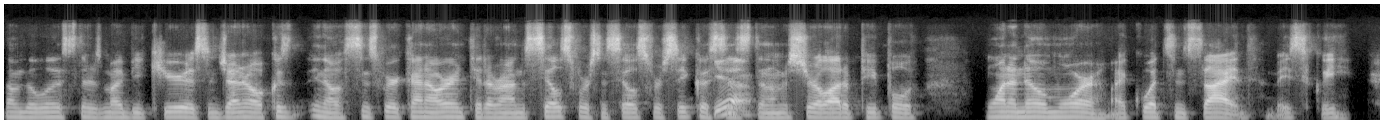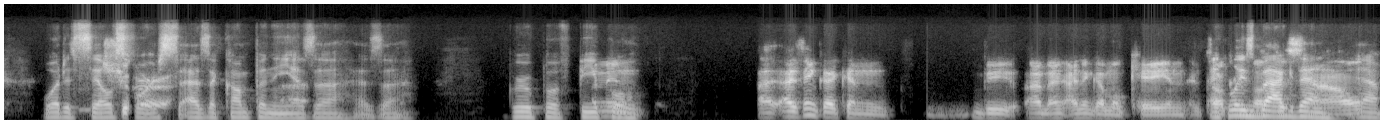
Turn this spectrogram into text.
some of the listeners might be curious in general because you know since we're kind of oriented around salesforce and salesforce ecosystem yeah. i'm sure a lot of people want to know more like what's inside basically what is salesforce sure. as a company uh, as a as a group of people I, mean, I, I, think i can i mean i think i'm okay in, in talking at least about back this then now. yeah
